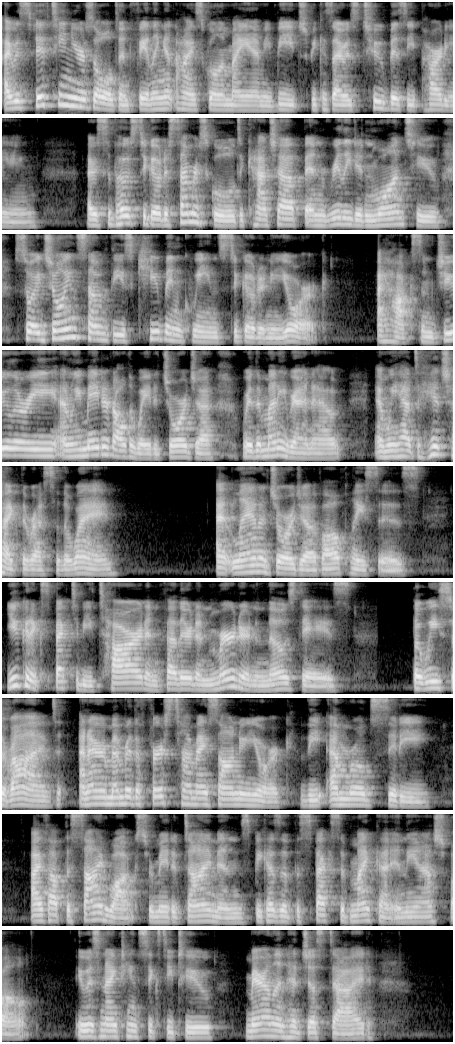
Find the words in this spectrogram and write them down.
I was 15 years old and failing at high school in Miami Beach because I was too busy partying. I was supposed to go to summer school to catch up and really didn't want to, so I joined some of these Cuban queens to go to New York. I hawked some jewelry and we made it all the way to Georgia, where the money ran out, and we had to hitchhike the rest of the way. Atlanta, Georgia, of all places. You could expect to be tarred and feathered and murdered in those days. But we survived, and I remember the first time I saw New York, the Emerald City. I thought the sidewalks were made of diamonds because of the specks of mica in the asphalt. It was 1962. Marilyn had just died.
